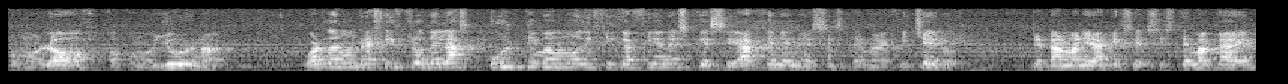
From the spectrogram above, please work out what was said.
como log o como journal, guardan un registro de las últimas modificaciones que se hacen en el sistema de ficheros. De tal manera que si el sistema cae,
